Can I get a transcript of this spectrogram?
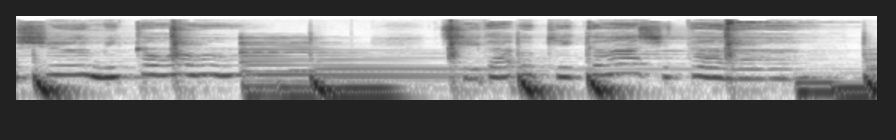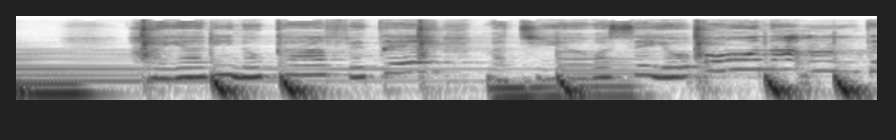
趣味と違う気がした。流行りのカフェで待ち合わせようなんて。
